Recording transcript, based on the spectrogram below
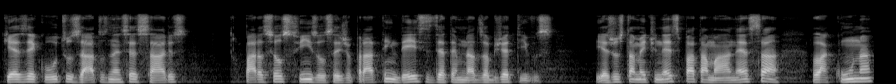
que execute os atos necessários para os seus fins, ou seja, para atender esses determinados objetivos. E é justamente nesse patamar, nessa lacuna,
